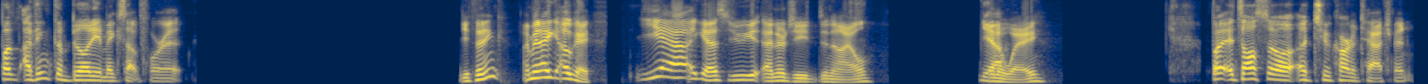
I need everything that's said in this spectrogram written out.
but I think the ability makes up for it. You think? I mean, I okay. Yeah, I guess you get energy denial Yeah. in a way. But it's also a two card attachment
